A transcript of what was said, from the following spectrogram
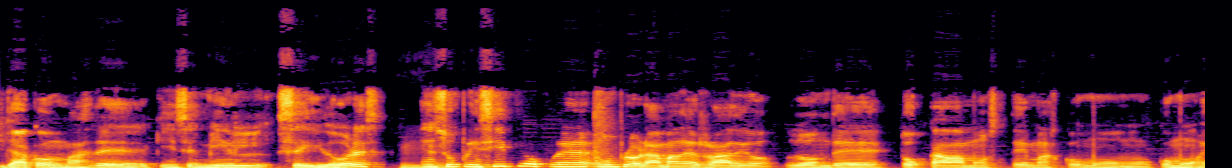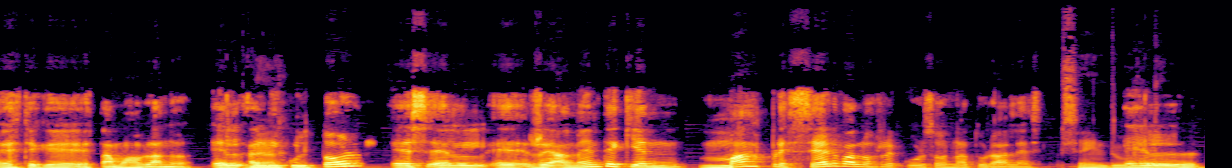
ya con más de 15 mil seguidores. En su principio fue un programa de radio donde tocábamos temas como, como este que estamos hablando. El agricultor es el, eh, realmente quien más preserva los recursos naturales. Sin duda. El,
